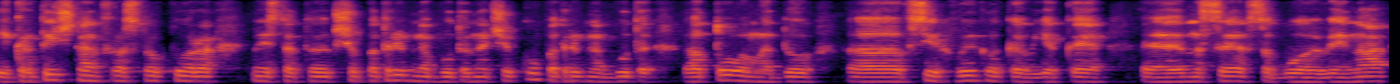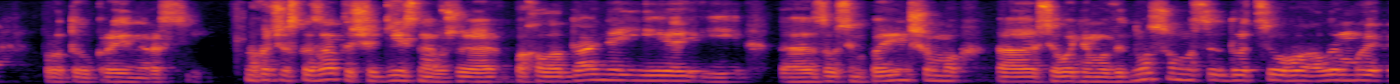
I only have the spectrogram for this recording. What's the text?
і критична інфраструктура міста. Так що потрібно бути на чеку, потрібно бути готовими до е, всіх викликів, яке е, несе собою війна проти України Росії. Ну, хочу сказати, що дійсно вже похолодання є, і е, зовсім по-іншому. Е, сьогодні ми відносимося до цього, але ми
